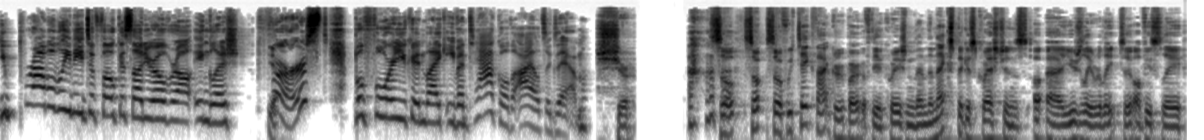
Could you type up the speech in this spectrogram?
you probably need to focus on your overall English first yeah. before you can like even tackle the IELTS exam. Sure. so, so, so if we take that group out of the equation, then the next biggest questions uh, uh, usually relate to obviously,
